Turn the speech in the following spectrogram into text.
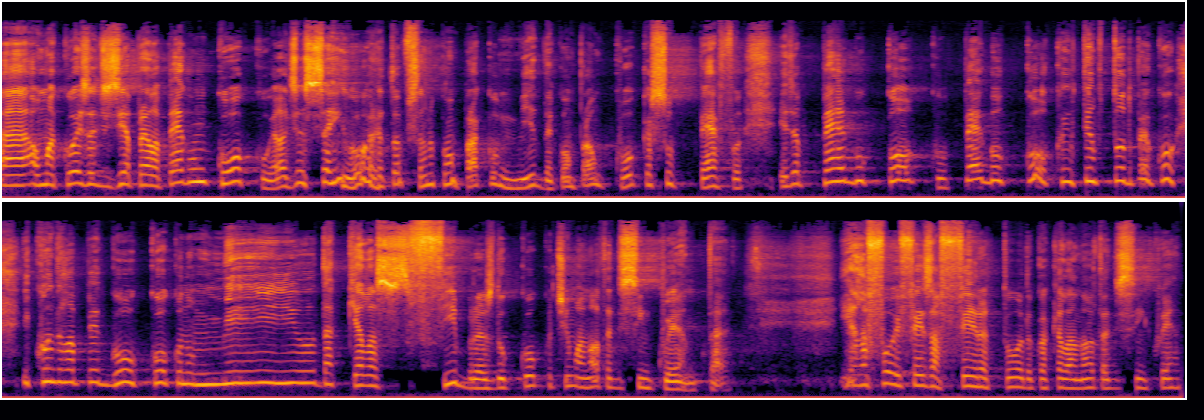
ah, uma coisa dizia para ela: pega um coco. Ela dizia: Senhor, eu estou precisando comprar comida, comprar um coco é supérfluo. Ele dizia: pega o coco, pega o coco, e o tempo todo pega o coco. E quando ela pegou o coco, no meio daquelas fibras do coco tinha uma nota de 50. E ela foi, fez a feira toda com aquela nota de 50.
